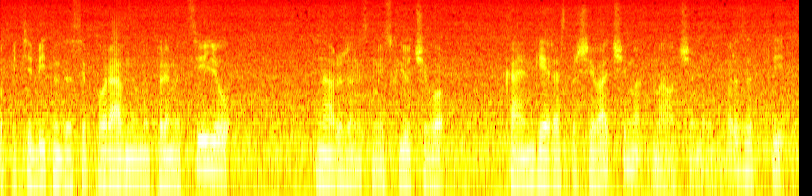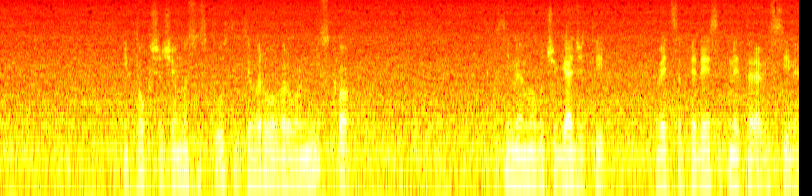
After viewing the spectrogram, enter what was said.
Opet je bitno da se poravnamo prema cilju. Naruženi smo isključivo KMG raspršivačima, malo ćemo ubrzati i pokušat ćemo se spustiti vrlo, vrlo nisko. S njime je moguće gađati već sa 50 metara visine.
